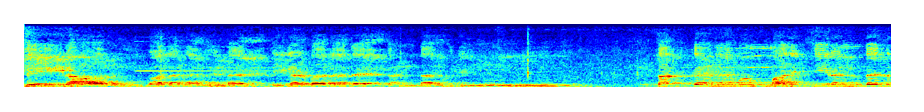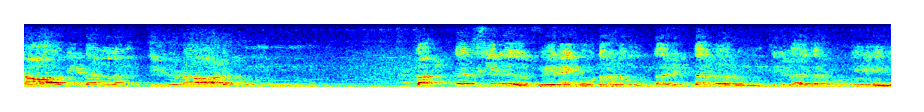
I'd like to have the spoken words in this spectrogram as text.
சீராறும் பதனமென திகழ்வரத கண்டமுகில் தக்கணமும் அழிச்சிறந்த திராவிடல்லம் திருநாடும். தக்க சிறு பிறை முதலும் தரித்தனரும் திலகமே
